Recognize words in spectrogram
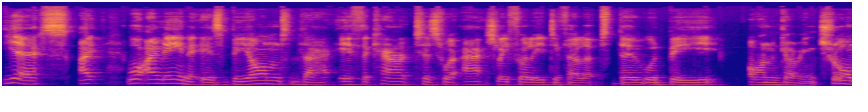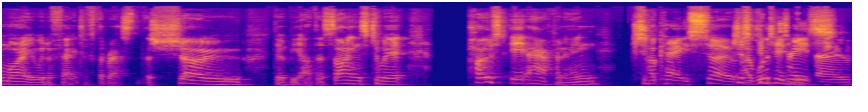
Yes, I what I mean is beyond that, if the characters were actually fully developed, there would be ongoing trauma. It would affect the rest of the show. There'd be other signs to it. Post it happening, she- Okay, so Just I would continues. say though,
